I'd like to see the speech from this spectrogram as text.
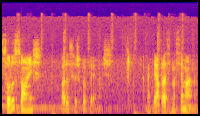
soluções para os seus problemas. Até a próxima semana.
